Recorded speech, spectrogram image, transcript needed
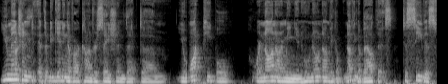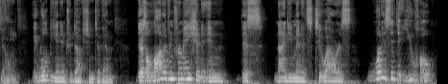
You mentioned nice. at the beginning of our conversation that um, you want people who are non-Armenian, who know nothing nothing about this, to see this film. Mm-hmm. It will be an introduction to them. There's a lot of information in this 90 minutes, two hours. What is it that you hope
